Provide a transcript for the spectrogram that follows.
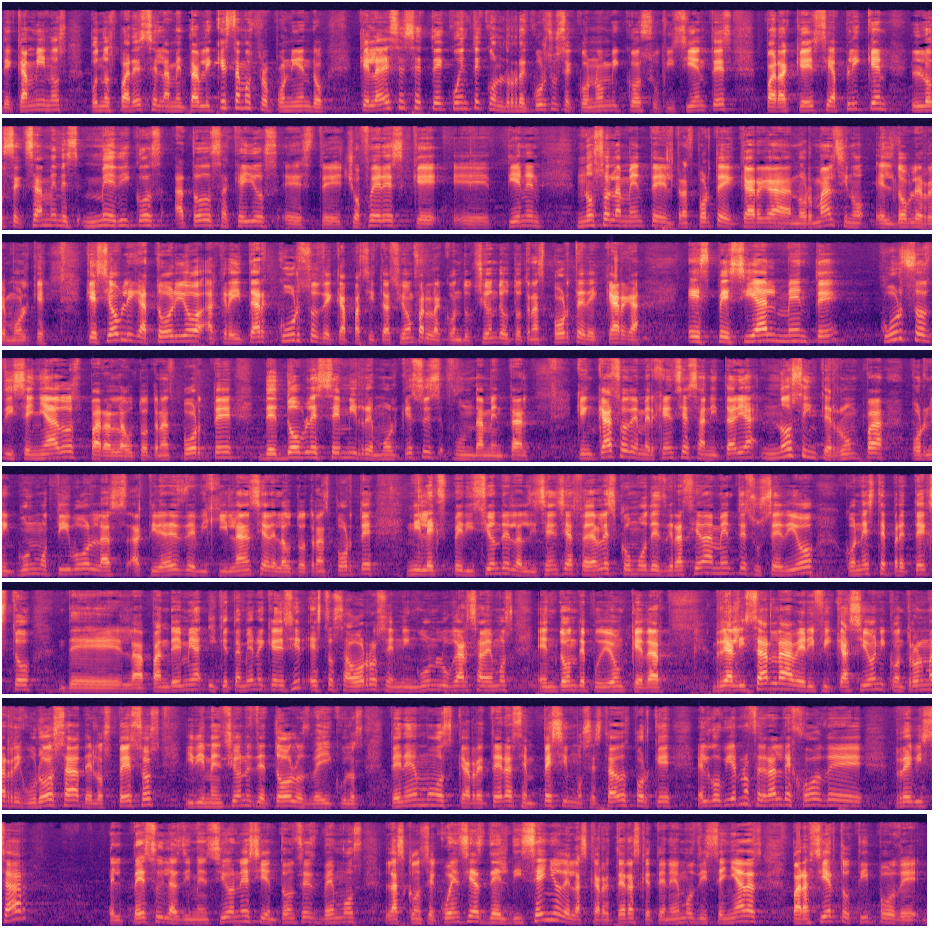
de caminos, pues nos parece lamentable. ¿Y qué estamos proponiendo? Que la SCT cuente con los recursos económicos suficientes para que se apliquen los exámenes médicos a todos aquellos este, choferes que eh, tienen no solamente el transporte de carga normal, sino el doble remolque. Que sea obligatorio acreditar cursos de capacitación para la conducción de autotransporte de carga, especialmente cursos diseñados para el autotransporte de doble semi-remolque. Eso es fundamental. Que en caso de emergencia sanitaria no se interrumpa por ningún motivo las actividades de vigilancia del autotransporte ni la expedición de las licencias federales, como desgraciadamente sucedió con este pretexto de la pandemia y que también hay que decir, estos ahorros en ningún lugar sabemos en dónde pudieron quedar realizar la verificación y control más rigurosa de los pesos y dimensiones de todos los vehículos. Tenemos carreteras en pésimos estados porque el gobierno federal dejó de revisar el peso y las dimensiones y entonces vemos las consecuencias del diseño de las carreteras que tenemos diseñadas para cierto tipo de,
